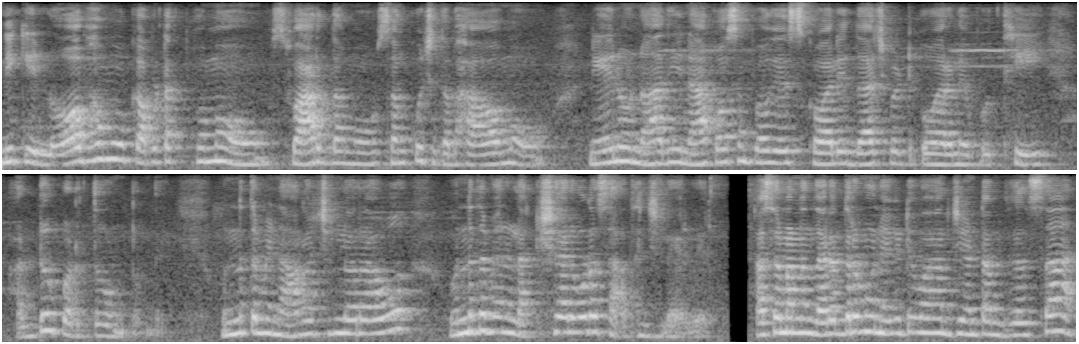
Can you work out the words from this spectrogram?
నీకు లోభము కపటత్వము స్వార్థము సంకుచిత భావము నేను నాది నా కోసం పోగేసుకోవాలి దాచిపెట్టుకోవాలనే బుద్ధి అడ్డుపడుతూ ఉంటుంది. ఉన్నతమైన ఆలోచనలు రావు ఉన్నతమైన లక్ష్యాలు కూడా సాధించలేరు వీరు. అసలు మనం దరిద్రము నెగిటివ్ ఎనర్జీ అంటాం తెలుసా?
